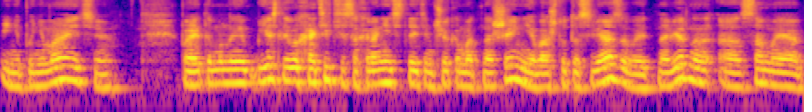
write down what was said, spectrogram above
и не понимаете. Поэтому, ну, если вы хотите сохранить с этим человеком отношения, вас что-то связывает, наверное, а, самая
